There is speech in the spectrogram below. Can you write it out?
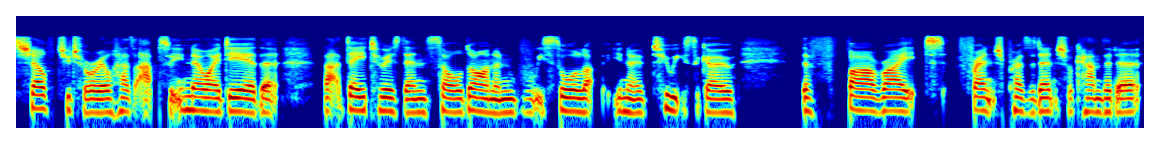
shelf tutorial has absolutely no idea that that data is then sold on. And we saw, you know, two weeks ago, the far right French presidential candidate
